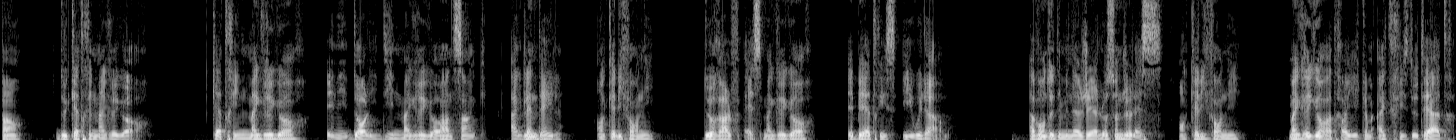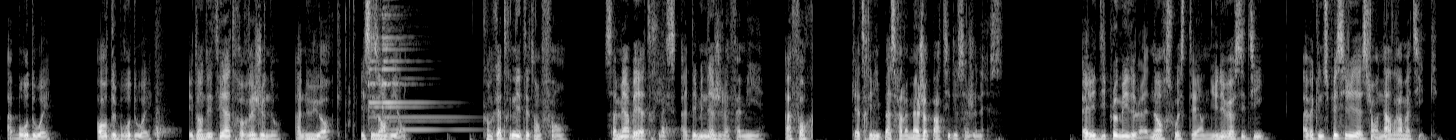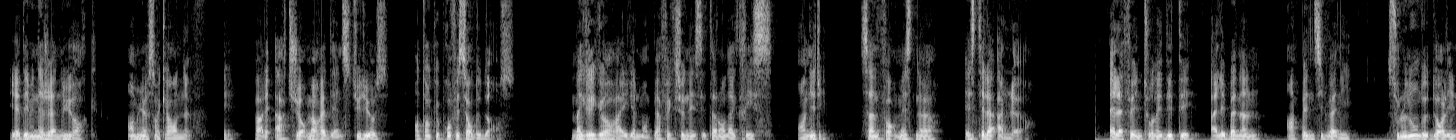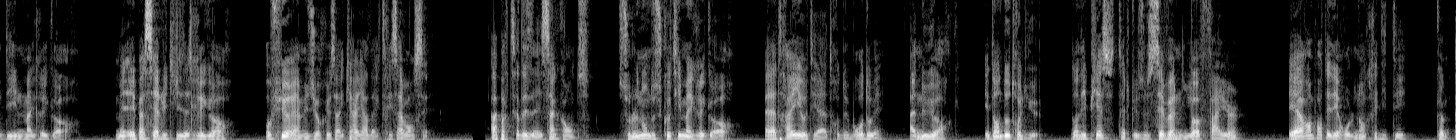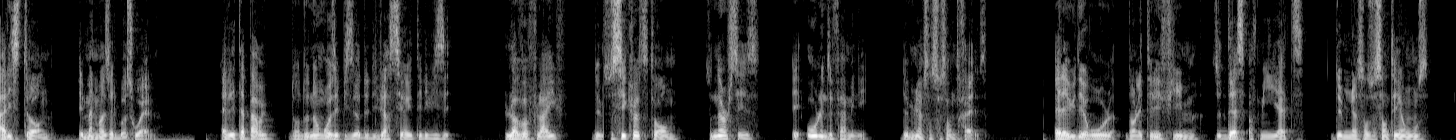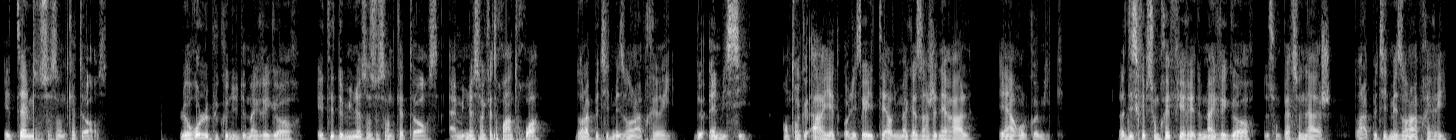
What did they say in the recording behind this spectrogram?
Fin de Catherine McGregor. Catherine McGregor est née Dorley Dean McGregor 25 à Glendale, en Californie, de Ralph S. McGregor et Beatrice E. Willard. Avant de déménager à Los Angeles, en Californie, McGregor a travaillé comme actrice de théâtre à Broadway, hors de Broadway et dans des théâtres régionaux à New York et ses environs. Quand Catherine était enfant, sa mère Béatrice a déménagé la famille à Fort Catherine y passera la majeure partie de sa jeunesse. Elle est diplômée de la Northwestern University avec une spécialisation en art dramatique et a déménagé à New York en 1949 par les Arthur Murray Dance Studios en tant que professeur de danse. McGregor a également perfectionné ses talents d'actrice en études Sanford Messner et Stella Adler. Elle a fait une tournée d'été à Lebanon, en Pennsylvanie, sous le nom de Dorleen Dean McGregor, mais est passée à l'utilisation McGregor au fur et à mesure que sa carrière d'actrice avançait. À partir des années 50, sous le nom de Scotty McGregor, elle a travaillé au théâtre de Broadway, à New York et dans d'autres lieux, dans des pièces telles que The Seven Years of Fire, et a remporté des rôles non crédités comme Alice Thorne et Mademoiselle Boswell. Elle est apparue dans de nombreux épisodes de diverses séries télévisées. Love of Life, The Secret Storm, The Nurses et All in the Family, de 1973. Elle a eu des rôles dans les téléfilms The Death of Me Yet, de 1971, et Tell 1974. Le rôle le plus connu de McGregor était de 1974 à 1983 dans La Petite Maison dans la Prairie, de NBC, en tant que Harriet Hollis, propriétaire du magasin général, et un rôle comique. La description préférée de McGregor de son personnage dans La Petite Maison dans la Prairie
